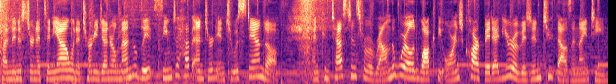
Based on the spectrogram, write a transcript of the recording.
Prime Minister Netanyahu and Attorney General Mandelblit seem to have entered into a standoff. And contestants from around the world walk the orange carpet at Eurovision 2019.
